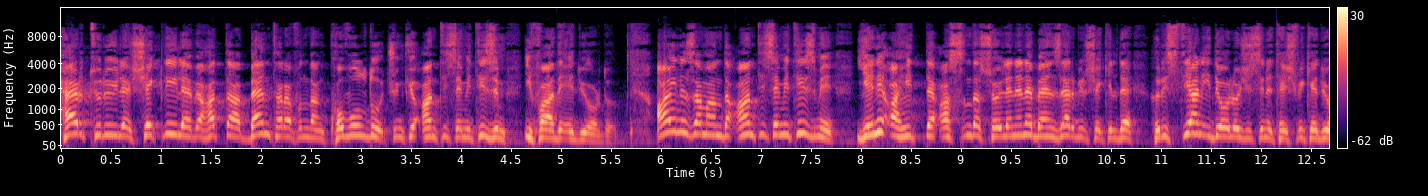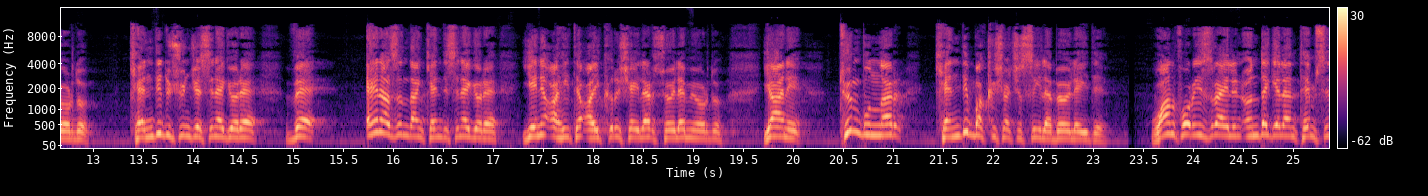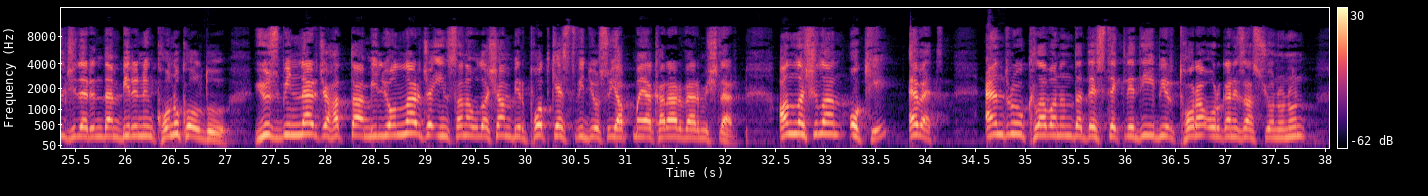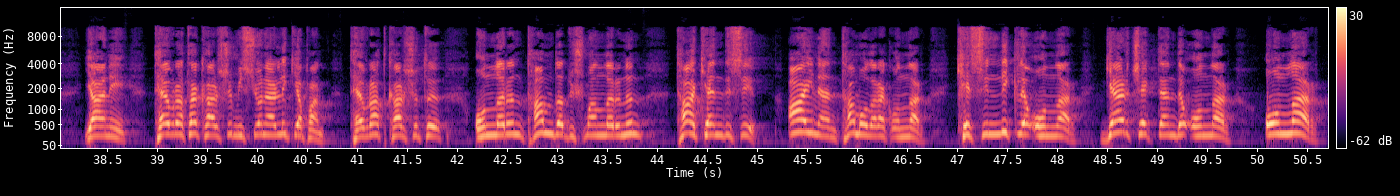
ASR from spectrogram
her türüyle, şekliyle ve hatta ben tarafından kovuldu. Çünkü antisemitizm ifade ediyordu. Aynı zamanda antisemitizmi yeni ahitte aslında söylenene benzer bir şekilde Hristiyan ideolojisini teşvik ediyordu. Kendi düşüncesine göre ve en azından kendisine göre yeni ahite aykırı şeyler söylemiyordu. Yani tüm bunlar kendi bakış açısıyla böyleydi. One for Israel'in önde gelen temsilcilerinden birinin konuk olduğu, yüz binlerce hatta milyonlarca insana ulaşan bir podcast videosu yapmaya karar vermişler. Anlaşılan o ki, evet, Andrew Klavan'ın da desteklediği bir Tora organizasyonunun, yani Tevrat'a karşı misyonerlik yapan, Tevrat karşıtı, onların tam da düşmanlarının ta kendisi, aynen tam olarak onlar, kesinlikle onlar, gerçekten de onlar, onlar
